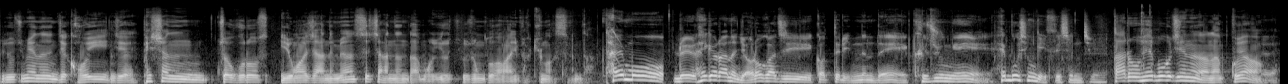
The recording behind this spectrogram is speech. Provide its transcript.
요즘에는 이제 거의 이제 패션 쪽으로 이용하지 않으면 쓰지 않는다 뭐 이 정도가 많이 바뀐 것 같습니다. 탈모를 해결하는 여러 가지 것들이 있는데 그 중에 해보신 게 있으신지? 따로 해보지는 않았고요. 네.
